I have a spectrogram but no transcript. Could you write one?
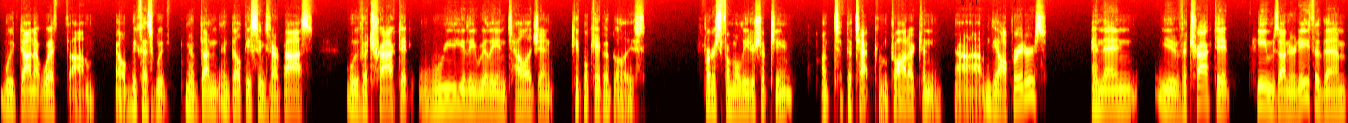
we've done it with, um, you know, because we've you know, done and built these things in our past, we've attracted really, really intelligent people capabilities. First from a leadership team to the tech and product and um, the operators. And then you've attracted teams underneath of them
